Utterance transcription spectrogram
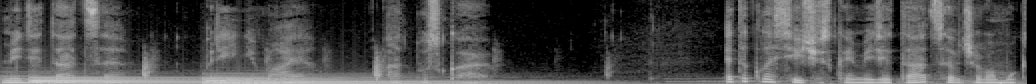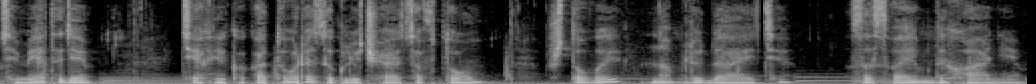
Медитация «Принимая, отпускаю». Это классическая медитация в Джавамукти методе, техника которой заключается в том, что вы наблюдаете за своим дыханием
